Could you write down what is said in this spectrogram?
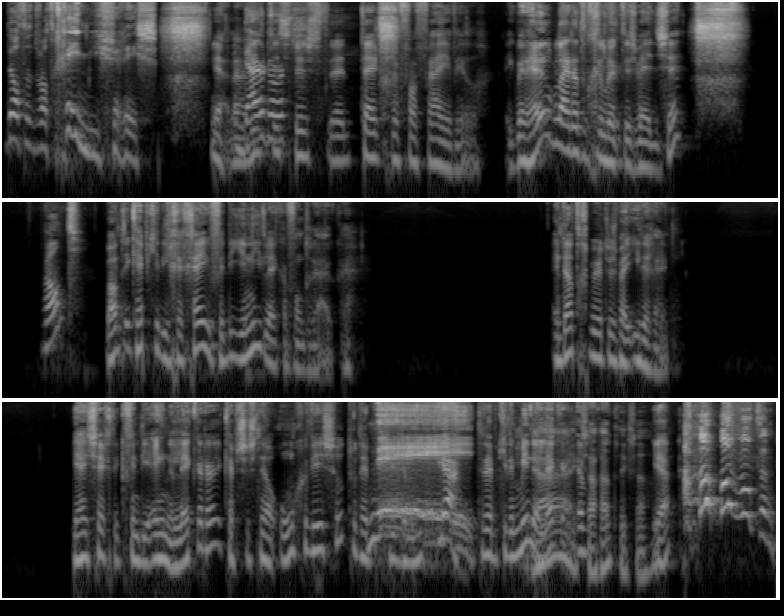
dat het wat chemischer is. ja, nou, daardoor- is dus de tegen van vrije wil. Ik ben heel blij dat het gelukt is, mensen. Want? Want ik heb je die gegeven die je niet lekker vond ruiken. En dat gebeurt dus bij iedereen. Jij zegt, ik vind die ene lekkerder. Ik heb ze snel omgewisseld. Toen heb ik je de- Nee! ja, toen heb ik je de minder Ja, lekker. ik zag het. Ik zag het. Ja. Oh, wat een...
